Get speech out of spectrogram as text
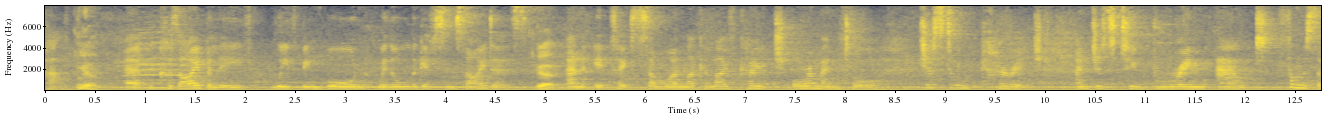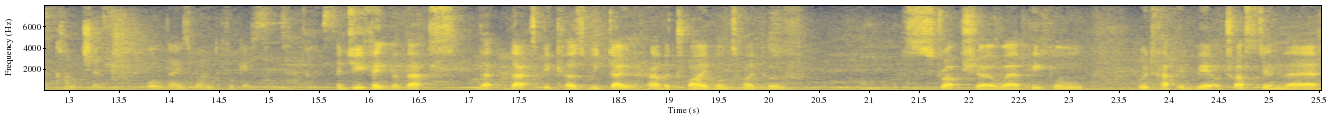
path Yeah. uh, because I believe we've been born with all the gifts inside us. Yeah. And it takes someone like a life coach or a mentor just to encourage and just to bring out from the subconscious all those wonderful gifts and talents. And do you think that that's that that's because we don't have a tribal type of structure where people would happy to be able to trust in their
